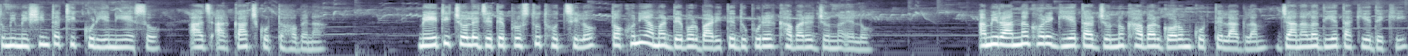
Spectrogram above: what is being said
তুমি মেশিনটা ঠিক করিয়ে নিয়ে এসো, আজ আর কাজ করতে হবে না। মেয়েটি চলে যেতে প্রস্তুত হচ্ছিল, তখনই আমার দেবর বাড়িতে দুপুরের খাবারের জন্য এলো। আমি রান্নাঘরে গিয়ে তার জন্য খাবার গরম করতে লাগলাম, জানালা দিয়ে তাকিয়ে দেখি,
